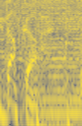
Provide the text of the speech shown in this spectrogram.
dawkach.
